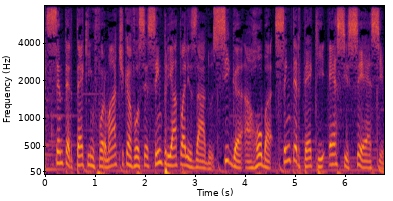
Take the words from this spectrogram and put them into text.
CenterTech Informática, você sempre atualizado. Siga arroba CenterTech SCS.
